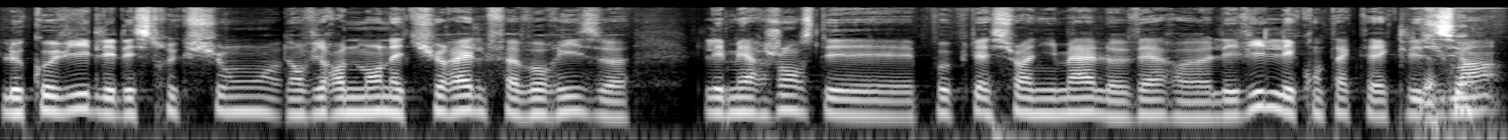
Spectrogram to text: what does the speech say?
le Covid, les destructions d'environnements naturels favorisent euh, l'émergence des populations animales vers les villes, les contacts avec les humains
